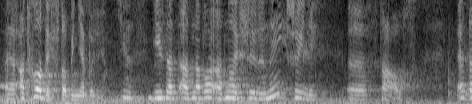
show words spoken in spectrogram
э, отходы, чтобы не были. Ясно. Из од- одного, одной ширины шили э, стаус. Это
